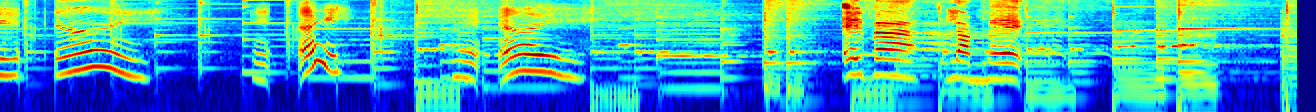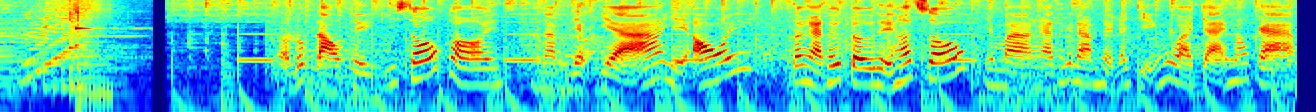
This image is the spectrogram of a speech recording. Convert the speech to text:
Mẹ ơi Mẹ ơi Mẹ ơi. Eva làm mẹ. Rồi lúc đầu thì chỉ sốt thôi Nằm giật giả, vậy ói. Tới ngày thứ tư thì hết sốt Nhưng mà ngày thứ năm thì nó chuyển qua chảy máu cam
